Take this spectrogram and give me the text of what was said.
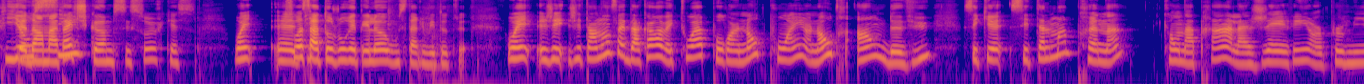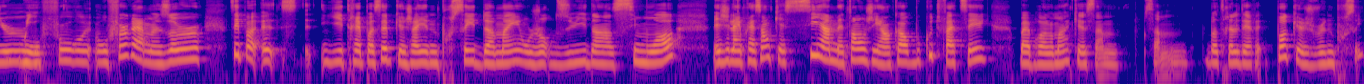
Puis que dans ma tête, je suis comme, c'est sûr que... Oui, euh, Soit ça a toujours été là, ou c'est arrivé tout de suite. Oui, j'ai tendance à être d'accord avec toi pour un autre point, un autre angle de vue. C'est que c'est tellement prenant qu'on apprend à la gérer un peu mieux Oui. au, fur, au fur et à mesure. Tu sais, euh, il est très possible que j'aille une poussée demain, aujourd'hui, dans six mois, mais j'ai l'impression que si, admettons, j'ai encore beaucoup de fatigue, ben probablement que ça me ça me botterait le derrière. Pas que je veux une poussée,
